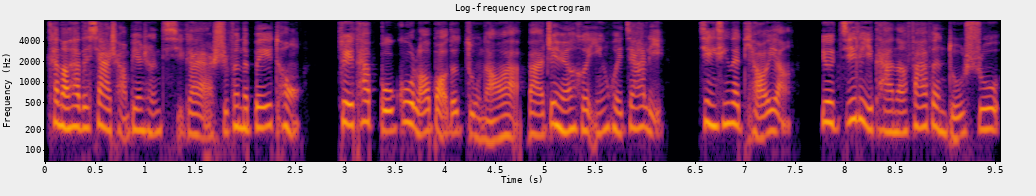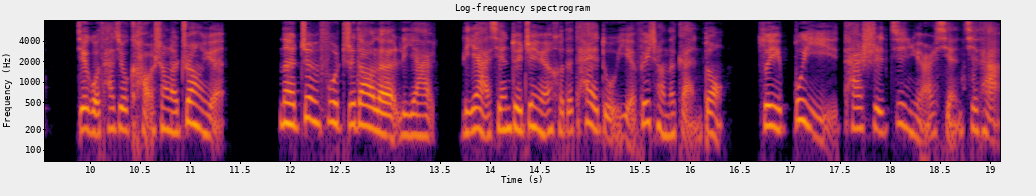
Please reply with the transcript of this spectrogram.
看到他的下场变成乞丐啊，十分的悲痛，所以他不顾老鸨的阻挠啊，把郑元和迎回家里，尽心的调养，又激励他呢发奋读书，结果他就考上了状元。那郑父知道了李雅李雅仙对郑元和的态度，也非常的感动，所以不以她是妓女而嫌弃她，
